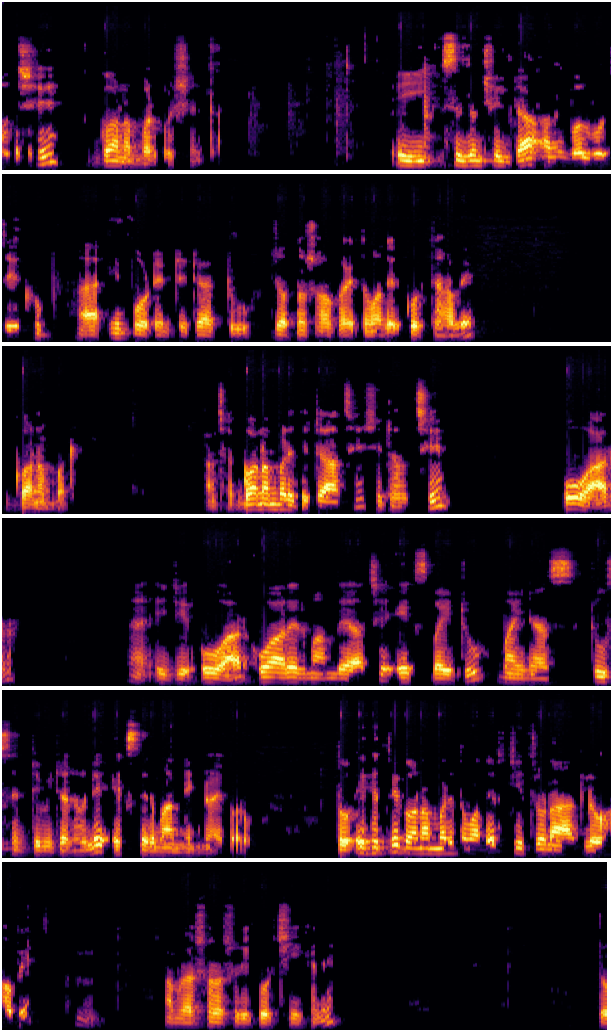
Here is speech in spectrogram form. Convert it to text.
হচ্ছে গ নাম্বার কোশ্চেনটা এই সৃজনশীলটা আমি বলব যে খুব ইম্পর্টেন্ট এটা একটু যত্ন সহকারে তোমাদের করতে হবে গ নাম্বার। আচ্ছা গ নাম্বারে যেটা আছে সেটা হচ্ছে ও আর হ্যাঁ এই যে ও আর ও আর এর মান দেওয়া আছে x by two minus two centimetre হলে এক্সের মান নির্ণয় করো। তো এক্ষেত্রে গ নাম্বারে তোমাদের চিত্র না আঁকলেও হবে। আমরা সরাসরি করছি এখানে। তো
